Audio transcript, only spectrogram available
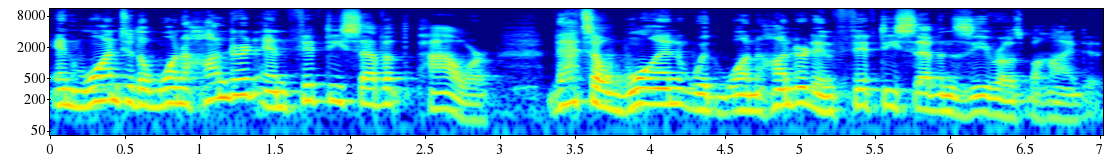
in 1 to the 157th power. That's a 1 with 157 zeros behind it.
